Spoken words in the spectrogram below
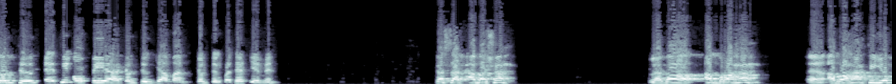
จนถึงเอธิโอเปีย จนถึงยามัน จนถึงประเทศเยเมน กษัตริย์อับาชะแล้วก็อับราฮะเอออับราฮะที่ยก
